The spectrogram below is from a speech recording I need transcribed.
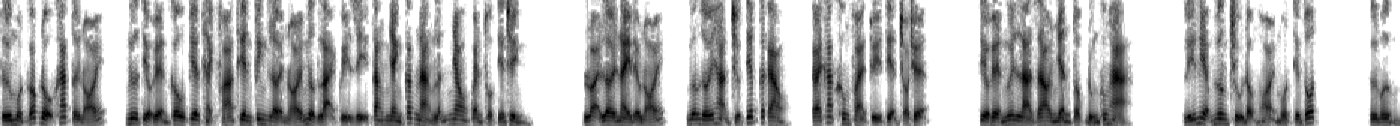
từ một góc độ khác tới nói, ngư tiểu huyện câu kia thạch phá thiên kinh lời nói ngược lại quỷ dị tăng nhanh các nàng lẫn nhau quen thuộc tiến trình. Loại lời này đều nói, ngưỡng giới hạn trực tiếp cất cao, cái khác không phải tùy tiện trò chuyện. Tiểu huyện ngươi là giao nhân tộc đúng không hả? Lý niệm hương chủ động hỏi một tiếng tốt. Ừ mừng,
